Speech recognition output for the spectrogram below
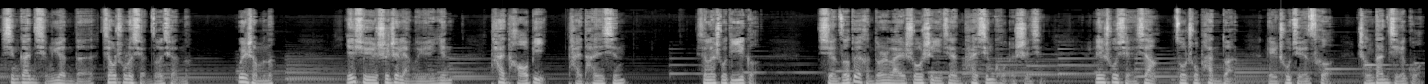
心甘情愿地交出了选择权呢？为什么呢？也许是这两个原因：太逃避，太贪心。先来说第一个，选择对很多人来说是一件太辛苦的事情，列出选项，做出判断，给出决策，承担结果，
